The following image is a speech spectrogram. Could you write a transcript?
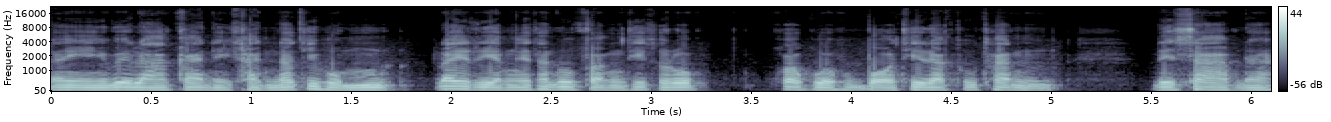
ในเวลาการแข่งขันเท่าที่ผมไล่เรียงให้ท่านผู้ฟังที่เคารพครอบครัวฟุตบอลที่รักทุกท่านได้ทราบนะ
